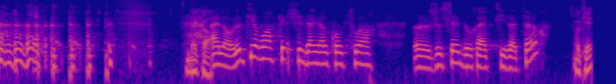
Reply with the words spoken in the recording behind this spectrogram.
D'accord. Alors, le tiroir caché derrière le comptoir, euh, je sais de réactivateur. Ok.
